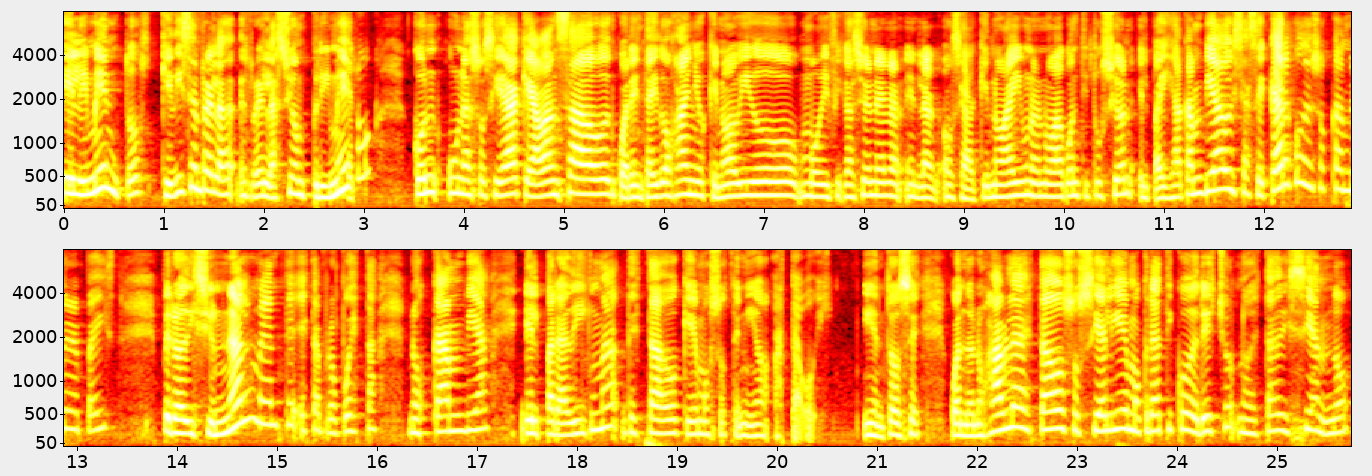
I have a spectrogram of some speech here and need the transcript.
elementos que dicen relación primero con una sociedad que ha avanzado en 42 años, que no ha habido modificación en la, o sea, que no hay una nueva constitución, el país ha cambiado y se hace cargo de esos cambios en el país, pero adicionalmente esta propuesta nos cambia el paradigma de Estado que hemos sostenido hasta hoy. Y entonces, cuando nos habla de Estado social y democrático de derecho, nos está diciendo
